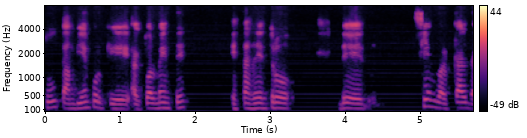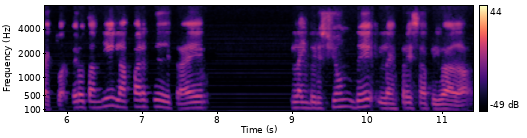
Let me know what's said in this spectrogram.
tú también porque actualmente estás dentro de siendo alcalde actual, pero también la parte de traer la inversión de la empresa privada.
